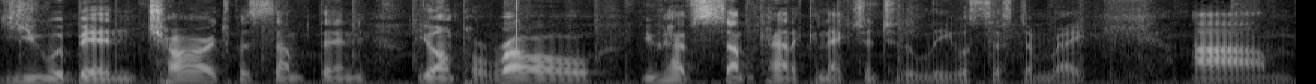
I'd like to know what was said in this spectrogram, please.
you have been charged with something, you're on parole, you have some kind of connection to the legal system, right? Um,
